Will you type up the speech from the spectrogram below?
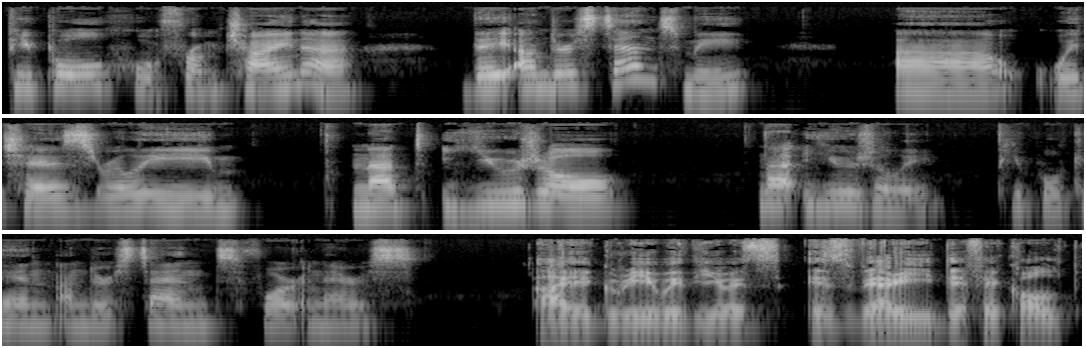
people who from China they understand me, uh, which is really not usual. Not usually people can understand foreigners. I agree with you. It's, it's very difficult,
